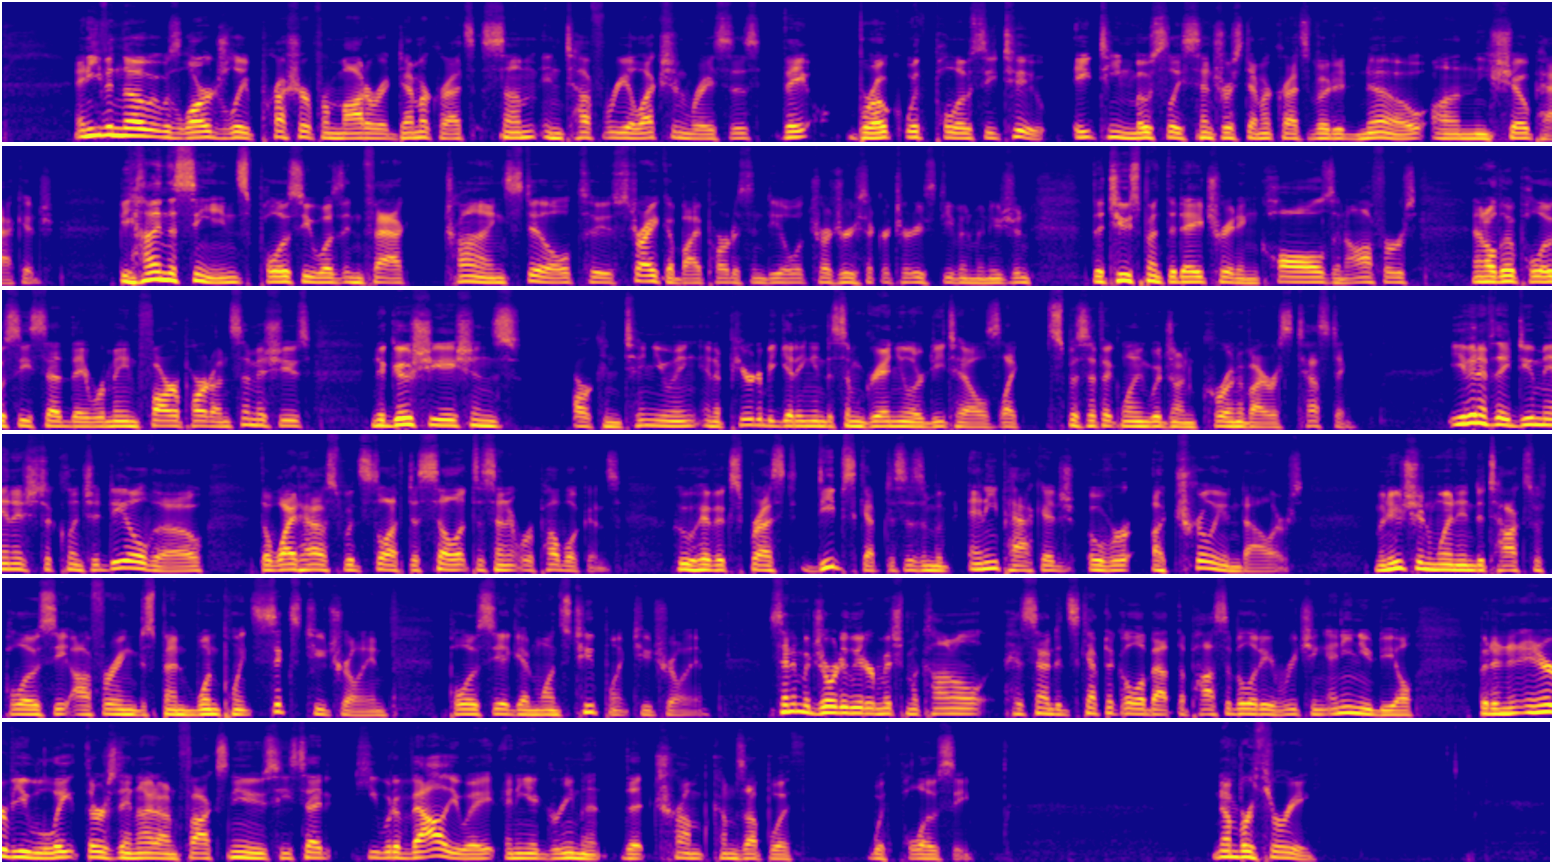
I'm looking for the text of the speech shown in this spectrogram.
And even though it was largely pressure from moderate Democrats, some in tough reelection races, they broke with Pelosi too. 18 mostly centrist Democrats voted no on the show package. Behind the scenes, Pelosi was in fact trying still to strike a bipartisan deal with Treasury Secretary Steven Mnuchin. The two spent the day trading calls and offers, and although Pelosi said they remain far apart on some issues, negotiations are continuing and appear to be getting into some granular details like specific language on coronavirus testing. Even if they do manage to clinch a deal, though, the White House would still have to sell it to Senate Republicans, who have expressed deep skepticism of any package over a trillion dollars. Mnuchin went into talks with Pelosi offering to spend 1.62 trillion. Pelosi again wants 2.2 trillion. Senate Majority Leader Mitch McConnell has sounded skeptical about the possibility of reaching any new deal, but in an interview late Thursday night on Fox News, he said he would evaluate any agreement that Trump comes up with with Pelosi. Number 3.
